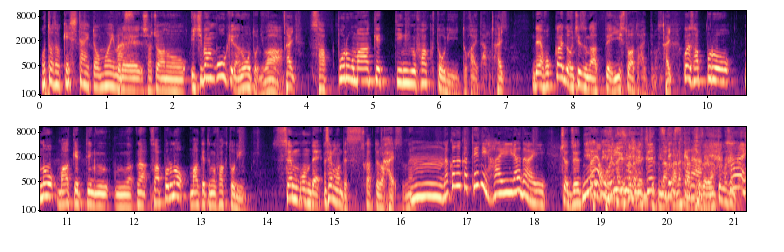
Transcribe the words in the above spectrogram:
お届けしたいと思います。これ、社長、あの、一番大きなノートには、はい、札幌マーケティングファクトリーと書いてあるんです。はいで、北海道の地図があって、イーストアと入ってます。はい。これ札幌のマーケティングが、札幌のマーケティングファクトリー専門で。専門です。使ってるわけですね。はい、うん、なかなか手に入らない。じゃ絶対手に入らない、ね。オリジナルグッズですから。なかなかはい。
